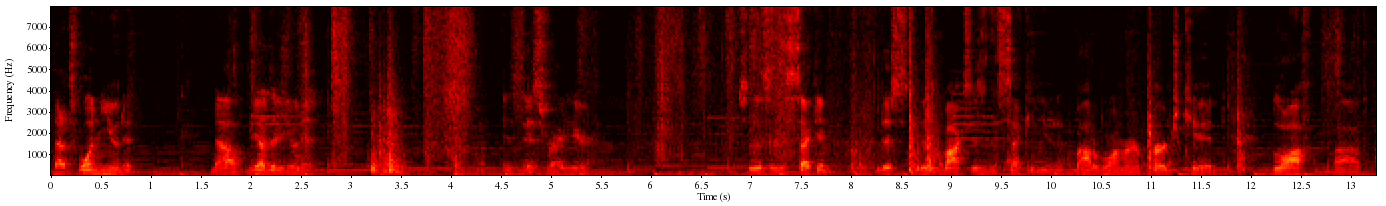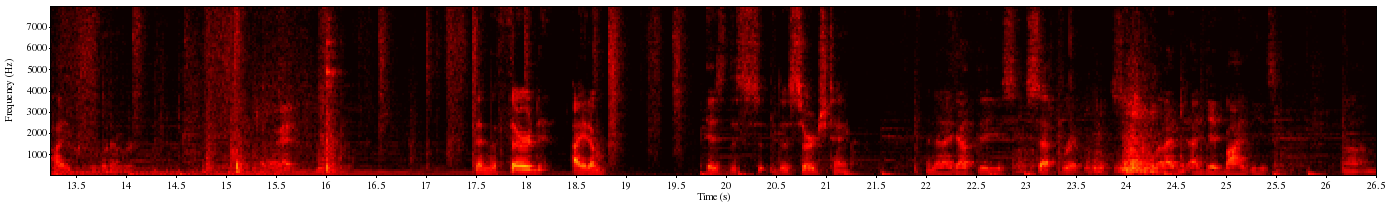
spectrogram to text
That's one unit. Now, the other unit is this right here. So this is the second, this, this box is the second unit. Bottle warmer, purge kit, blow off uh, pipe or whatever. Alright. Then the third item is the, the surge tank. And then I got these separate, but I, I did buy these. Um,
